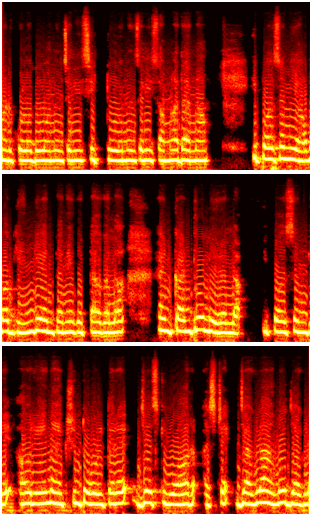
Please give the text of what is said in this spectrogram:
ಮಾಡ್ಕೊಳ್ಳೋದು ಒಂದೊಂದ್ಸಲಿ ಸಿಟ್ಟು ಒಂದೊಂದ್ಸಲಿ ಸಮಾಧಾನ. ಈ ಪರ್ಸನ್ ಯಾವಾಗ ಹೆಂಗೆ ಅಂತಾನೆ ಗೊತ್ತಾಗಲ್ಲ. ಅಂಡ್ ಕಂಟ್ರೋಲ್ ಇರಲ್ಲ. ಈ ಪರ್ಸನ್ಗೆ ಅವ್ರು ಏನ್ ಆಕ್ಷನ್ ತಗೊಳ್ತಾರೆ? ಜಸ್ಟ್ ವಾರ್ ಅಷ್ಟೇ. ಜಗಳ ಅಂದ್ರೆ ಜಗಳ.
